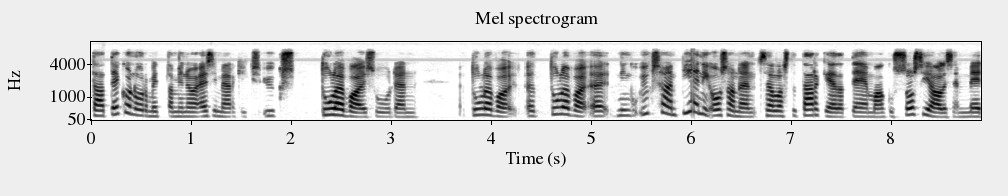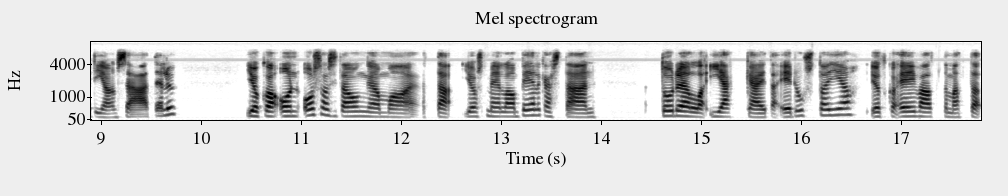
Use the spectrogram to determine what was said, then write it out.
tämä tekonurmittaminen on esimerkiksi yksi tulevaisuuden tuleva, tuleva, niin kuin yksi pieni osanen sellaista tärkeää teemaa kuin sosiaalisen median säätely, joka on osa sitä ongelmaa, että jos meillä on pelkästään todella iäkkäitä edustajia, jotka ei välttämättä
